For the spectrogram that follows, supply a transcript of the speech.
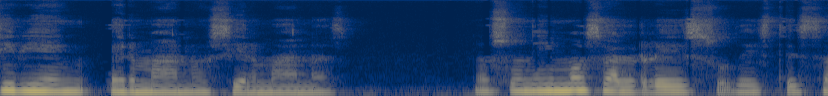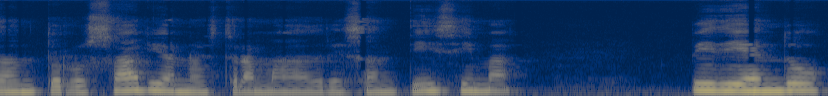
Y bien, hermanos y hermanas. Nos unimos al rezo de este Santo Rosario a nuestra Madre Santísima, pidiendo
